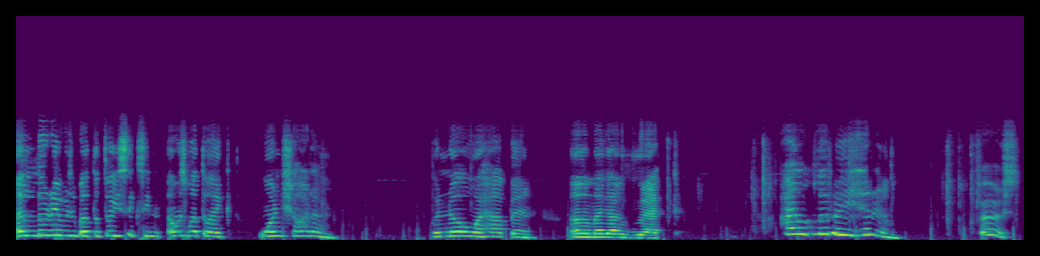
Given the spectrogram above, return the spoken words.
I literally was about to 360. I was about to like one shot him. But no, what happened? Um, I got wrecked. I literally hit him first.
